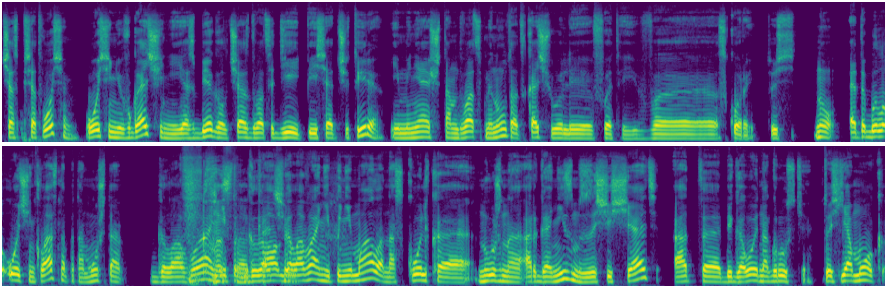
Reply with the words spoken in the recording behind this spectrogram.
час 58, осенью в Гатчине я сбегал час 29-54, и меня еще там 20 минут откачивали в этой, в э, скорой. То есть, ну, это было очень классно, потому что голова не, голова, голова не понимала, насколько нужно организм защищать от э, беговой нагрузки. То есть я мог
